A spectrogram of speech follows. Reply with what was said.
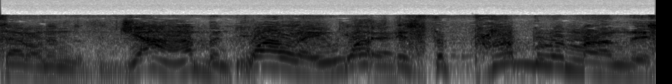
settled into the job and... Wally, what Uh, is the problem on this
